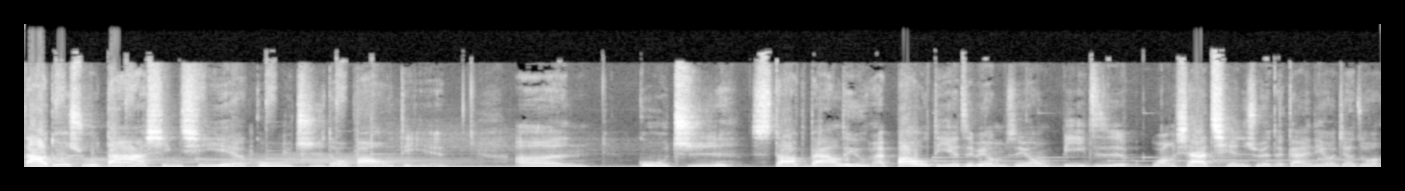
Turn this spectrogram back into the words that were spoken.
大多数大型企业估值都暴跌。嗯。估值 stock value 来暴跌，这边我们是用鼻子往下潜水的概念，叫做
